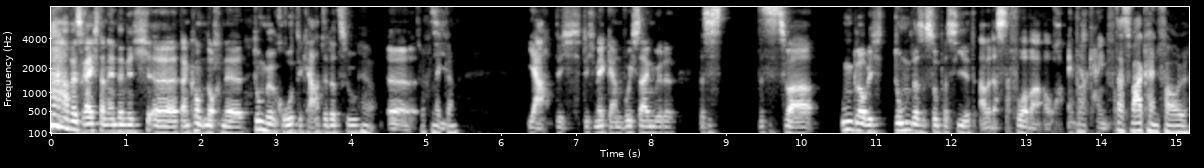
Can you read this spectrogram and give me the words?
Ah, aber es reicht am Ende nicht. Äh, dann kommt noch eine dumme rote Karte dazu. Ja, äh, durch Meckern. Die, ja, durch, durch Meckern, wo ich sagen würde, das ist, das ist zwar unglaublich dumm, dass es so passiert, aber das davor war auch einfach ja, kein Foul. Das war kein Foul.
